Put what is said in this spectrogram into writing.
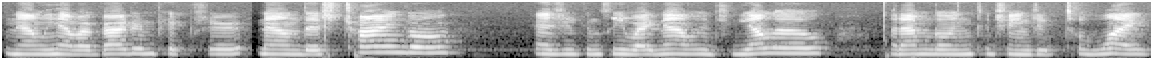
now we have our garden picture. Now this triangle, as you can see right now, it's yellow, but I'm going to change it to white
